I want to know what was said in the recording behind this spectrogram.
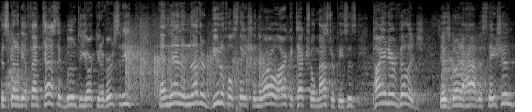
It's going to be a fantastic boon to York University. And then another beautiful station. They're all architectural masterpieces. Pioneer Village is going to have a station,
